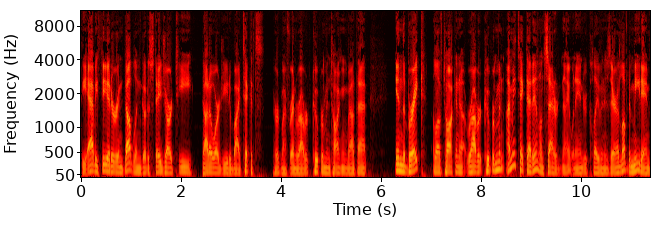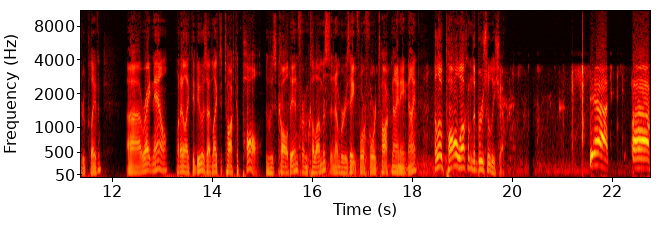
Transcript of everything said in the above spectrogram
the Abbey Theater in Dublin. Go to stagert.org to buy tickets. Heard my friend Robert Cooperman talking about that in the break. I love talking to Robert Cooperman. I may take that in on Saturday night when Andrew Klavan is there. I'd love to meet Andrew Klavan. Uh, right now, what I'd like to do is I'd like to talk to Paul, who has called in from Columbus. The number is 844 Talk 989. Hello, Paul. Welcome to the Bruce Hooley Show. Yeah, uh,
